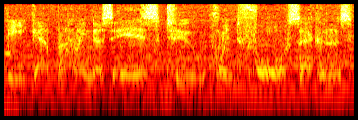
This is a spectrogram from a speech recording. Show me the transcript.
The gap behind us is 2.4 seconds.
